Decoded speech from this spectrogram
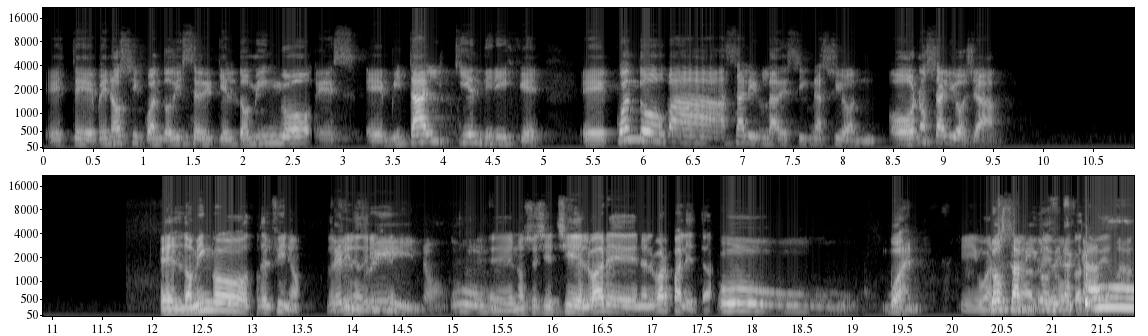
este, Benossi cuando dice de que el domingo es eh, vital quién dirige. Eh, ¿Cuándo va a salir la designación? ¿O no salió ya? El domingo, Delfino. Delfino. Delfino. Uh, Eh, no sé si sí, el bar en el bar Paleta. uh, bueno. Y bueno, Los amigos de la casa. nada.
